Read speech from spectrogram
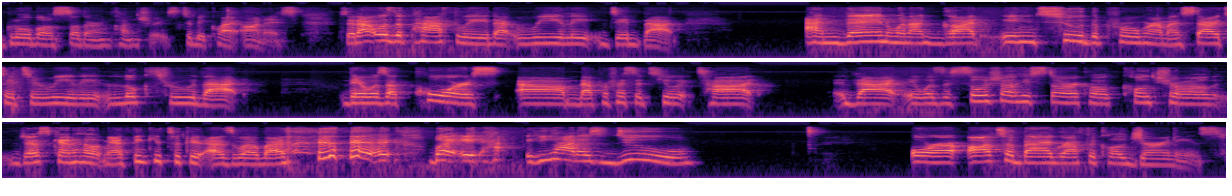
global southern countries, to be quite honest? So that was the pathway that really did that. And then when I got into the program, I started to really look through that. There was a course um, that Professor Tuitt taught that it was a social, historical, cultural. Just can't help me. I think you took it as well, but but it he had us do our autobiographical journeys,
